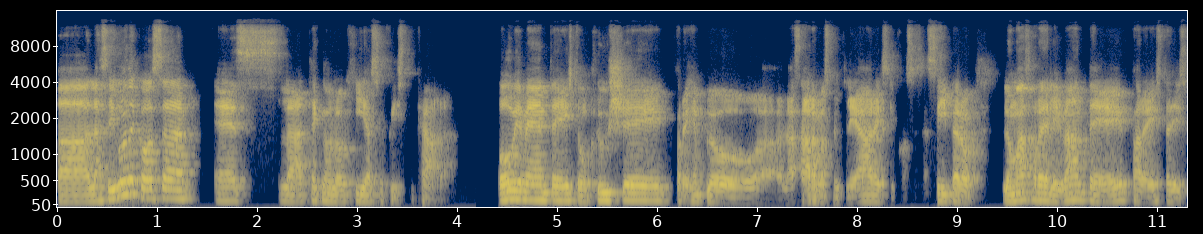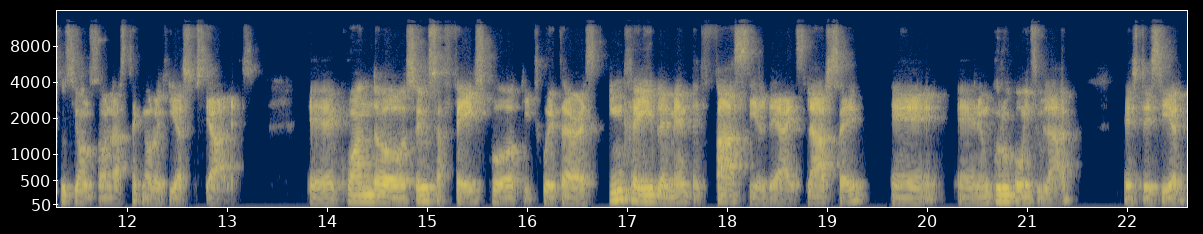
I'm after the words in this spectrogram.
Uh, la segunda cosa es la tecnología sofisticada. Obviamente esto incluye, por ejemplo, uh, las armas nucleares y cosas así, pero lo más relevante para esta discusión son las tecnologías sociales. Eh, cuando se usa Facebook y Twitter es increíblemente fácil de aislarse eh, en un grupo insular, es decir,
